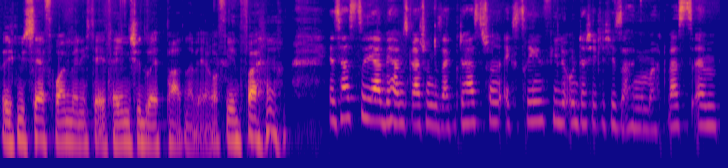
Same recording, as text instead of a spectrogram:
würde ich mich sehr freuen, wenn ich der italienische Duettpartner wäre, auf jeden Fall. Jetzt hast du ja, wir haben es gerade schon gesagt, du hast schon extrem viele unterschiedliche Sachen gemacht. Was, ähm,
